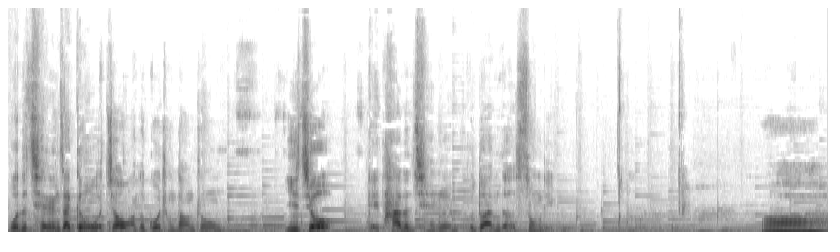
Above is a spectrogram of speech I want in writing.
我的前任在跟我交往的过程当中，依旧给他的前任不断的送礼物。哇，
